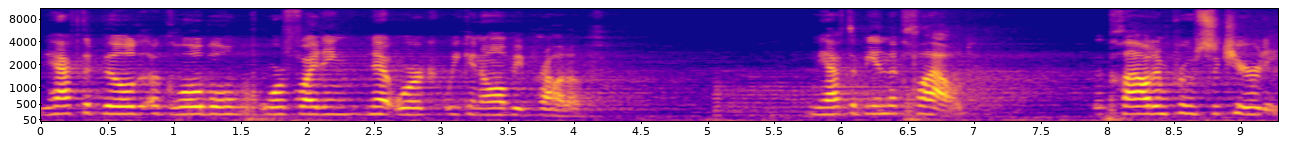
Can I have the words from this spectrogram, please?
We have to build a global warfighting network we can all be proud of. We have to be in the cloud. The cloud improves security,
